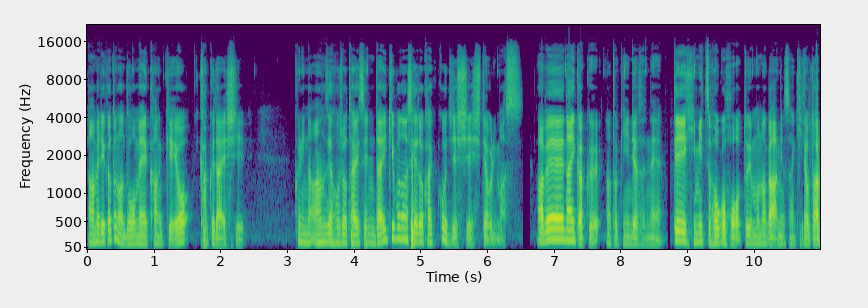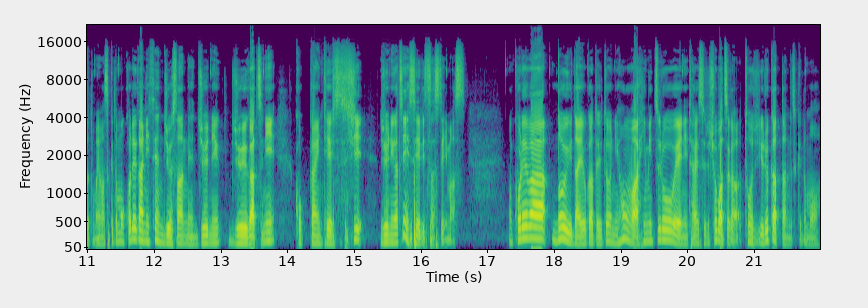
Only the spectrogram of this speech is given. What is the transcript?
アメリカとの同盟関係を拡大し、国の安全保障体制に大規模な制度改革を実施しております。安倍内閣の時にですね、不定秘密保護法というものが皆さん聞いたことあると思いますけども、これが2013年 12, 10月に国会に提出し、12月に成立させています。これはどういう内容かというと、日本は秘密漏洩に対する処罰が当時緩かったんですけども、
